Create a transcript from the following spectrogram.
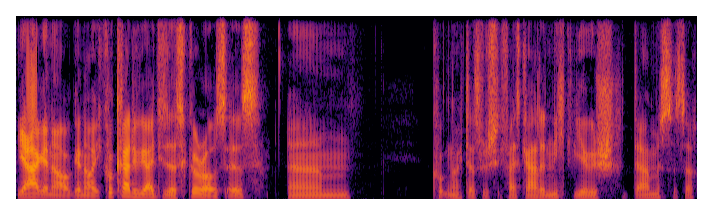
ja, genau, genau. Ich gucke gerade, wie alt dieser Skurros ist. Ähm, gucken, ob ich das. Ich weiß gerade nicht, wie er Da müsste es doch.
